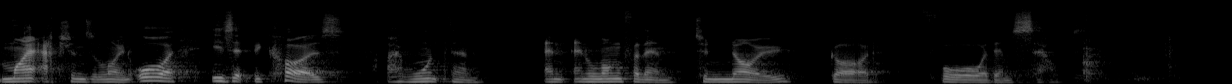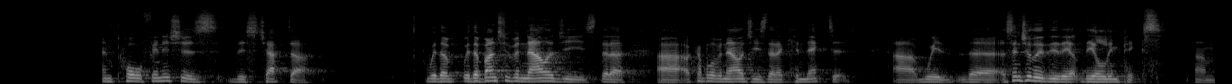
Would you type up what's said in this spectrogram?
my actions alone? Or is it because I want them and, and long for them to know God for themselves. And Paul finishes this chapter with a, with a bunch of analogies that are, uh, a couple of analogies that are connected uh, with the, essentially the, the Olympics um,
